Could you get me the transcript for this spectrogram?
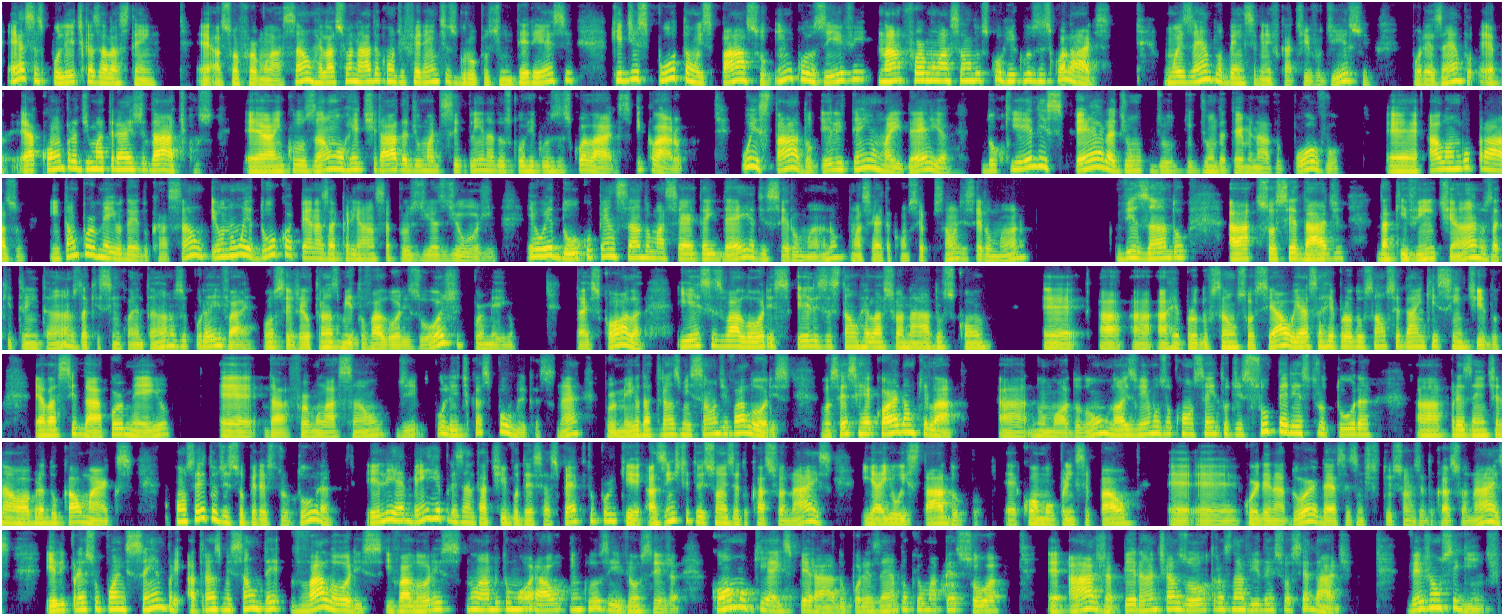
Essas políticas elas têm, eh, a sua formulação relacionada com diferentes grupos de interesse, que disputam espaço, inclusive na formulação dos currículos escolares. Um exemplo bem significativo disso, por exemplo, é é a compra de materiais didáticos, é a inclusão ou retirada de uma disciplina dos currículos escolares. E claro, o Estado ele tem uma ideia do que ele espera de um do de um determinado povo, eh, a longo prazo. Então, por meio da educação, eu não educo apenas a criança para os dias de hoje, eu educo pensando uma certa ideia de ser humano, uma certa concepção de ser humano, visando a sociedade daqui 20 anos, daqui 30 anos, daqui 50 anos e por aí vai. Ou seja, eu transmito valores hoje por meio da escola e esses valores, eles estão relacionados com eh, a a a reprodução social e essa reprodução se dá em que sentido? Ela se dá por meio, eh, da formulação de políticas públicas, né, por meio da transmissão de valores. Vocês se recordam que lá, ah, no módulo 1, nós vimos o conceito de superestrutura, ah, presente na obra do Karl Marx. O conceito de superestrutura, ele é bem representativo desse aspecto, porque as instituições educacionais, e aí o Estado eh, como o principal, eh eh, coordenador dessas instituições educacionais, ele pressupõe sempre a transmissão de valores, e valores no âmbito moral inclusive, ou seja, como que é esperado, por exemplo, que uma pessoa, eh, haja perante as outras na vida em sociedade. Vejam o seguinte,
